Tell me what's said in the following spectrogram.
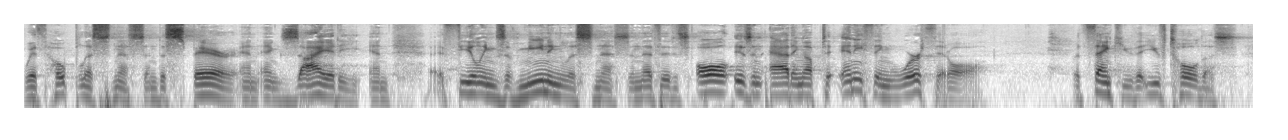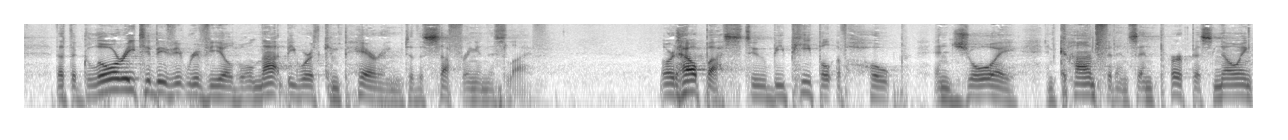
with hopelessness and despair and anxiety and uh, feelings of meaninglessness, and that it is all isn't adding up to anything worth it all. But thank you that you've told us that the glory to be revealed will not be worth comparing to the suffering in this life. Lord, help us to be people of hope and joy and confidence and purpose, knowing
